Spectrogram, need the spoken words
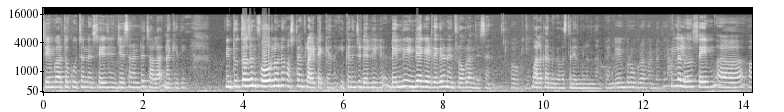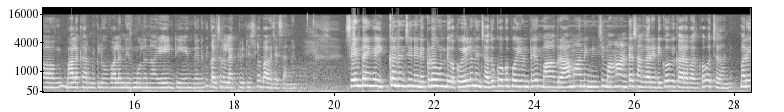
సీఎం గారితో కూర్చొని నేను స్టేజ్ చేశానంటే చాలా నాకు ఇది. నేను టూ థౌజండ్ ఫోర్లోనే ఫస్ట్ టైం ఫ్లైట్ ఎక్కాను. ఇక్కడ నుంచి ఢిల్లీ ఢిల్లీ ఇండియా గేట్ దగ్గర నేను ప్రోగ్రామ్ చేశాను. బాలకార్మిక వ్యవస్థ నిర్మూలన దానిపైన. ఏం ప్రోగ్రామ్ అండి అది? పిల్లలు సేమ్ బాల కార్మికులు వాళ్ళ నిర్మూలన ఏంటి ఏంది అనేది కల్చరల్ యాక్టివిటీస్లో బాగా చేశాను నేను. సేమ్ టైంగా ఇక్కడ నుంచి నేను ఎక్కడో ఉండి ఒకవేళ నేను చదువుకోకపోయి ఉంటే మా గ్రామాన్ని మించి మహా అంటే సంగారెడ్డికో వికారాబాద్కో వచ్చేదాన్ని. మరి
